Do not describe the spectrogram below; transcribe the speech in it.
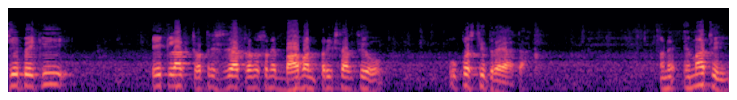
જે પૈકી એક લાખ ચોત્રીસ હજાર ત્રણસો ને બાવન પરીક્ષાર્થીઓ ઉપસ્થિત રહ્યા હતા. અને એમાંથી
